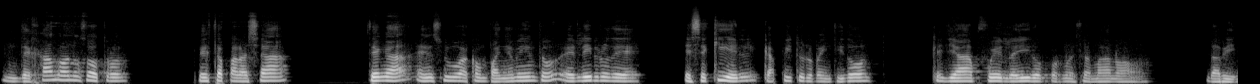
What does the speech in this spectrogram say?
dejado a nosotros que esta para allá tenga en su acompañamiento el libro de Ezequiel, capítulo 22, que ya fue leído por nuestro hermano David.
